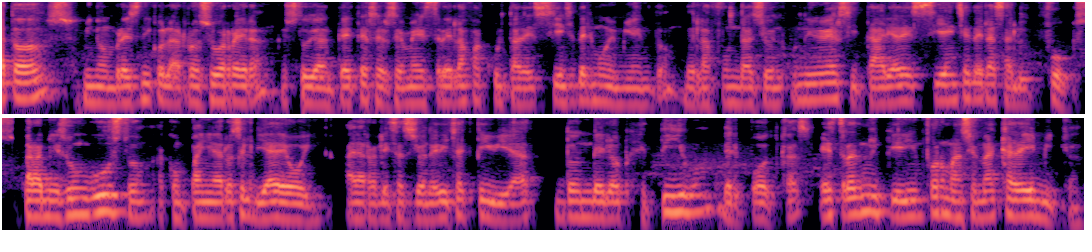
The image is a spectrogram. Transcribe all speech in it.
a todos, mi nombre es Nicolás Rosso Herrera, estudiante de tercer semestre de la Facultad de Ciencias del Movimiento de la Fundación Universitaria de Ciencias de la Salud FUCS. Para mí es un gusto acompañaros el día de hoy a la realización de dicha actividad, donde el objetivo del podcast es transmitir información académica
